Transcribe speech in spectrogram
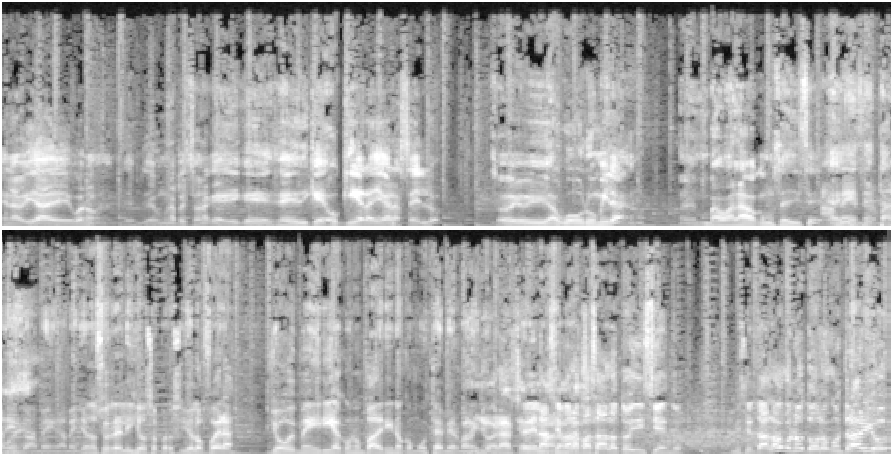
en la vida de, bueno, de, de una persona que dedique- se dedique o quiera llegar a hacerlo. Soy Agua Urúmila, babalao, como se dice. Amén, hermanito, amén, amén. Yo no soy religioso, pero si yo lo fuera, yo me iría con un padrino como usted, mi hermanito. Coño, gracias, Desde la semana gracias. pasada lo estoy diciendo. Me dice, ¿estás loco? No, todo lo contrario.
